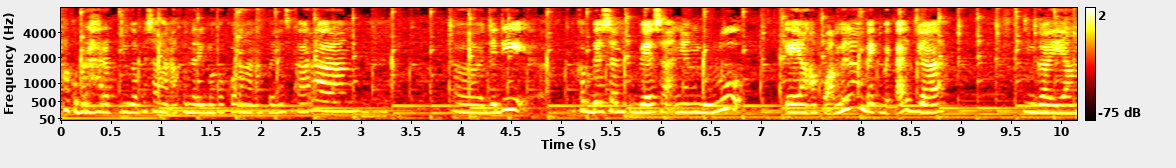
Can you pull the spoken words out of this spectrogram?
Aku berharap juga pasangan aku nerima kekurangan aku yang sekarang. Eh, jadi kebiasaan-kebiasaan yang dulu ya yang aku ambil yang baik-baik aja. Nggak yang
